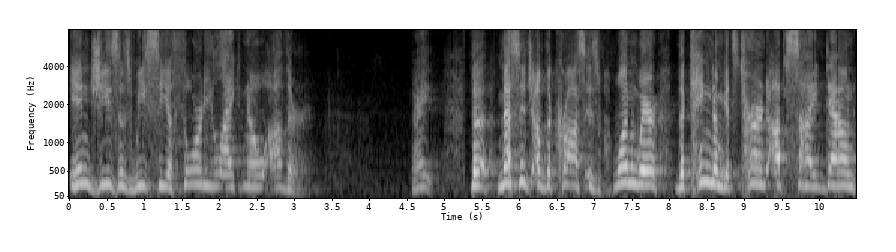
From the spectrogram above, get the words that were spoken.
In Jesus, we see authority like no other. Right? The message of the cross is one where the kingdom gets turned upside down,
